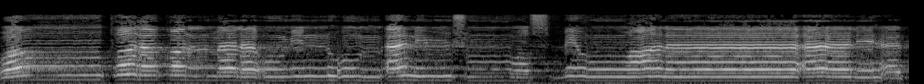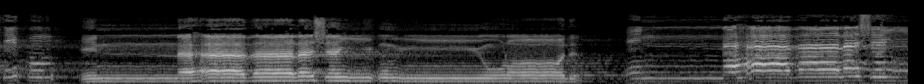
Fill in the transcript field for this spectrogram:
وانطلق الملأ منهم أن امشوا واصبروا على آلهتكم. إن هذا لشيء يراد. إن هذا لشيء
